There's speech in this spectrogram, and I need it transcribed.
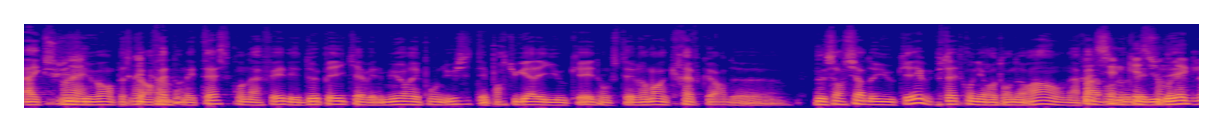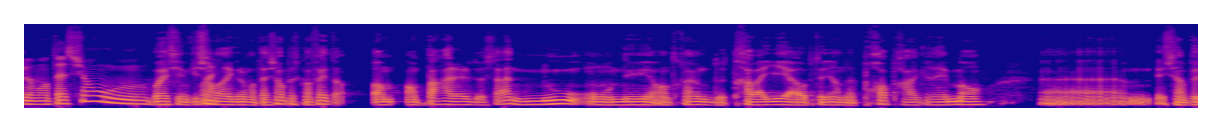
Ah, exclusivement, parce qu'en fait, dans les tests qu'on a fait, les deux pays qui avaient le mieux répondu, c'était Portugal et UK, donc c'était vraiment un crève-cœur de, de sortir de UK. Peut-être qu'on y retournera, on n'a pas C'est une question de réglementation ou? Ouais, c'est une question de réglementation, parce qu'en fait, en, en parallèle de ça, nous, on est en train de travailler à obtenir notre propre agrément et c'est un peu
